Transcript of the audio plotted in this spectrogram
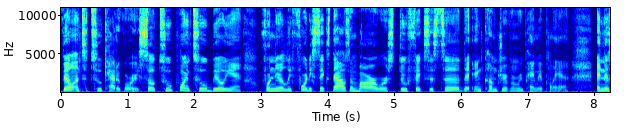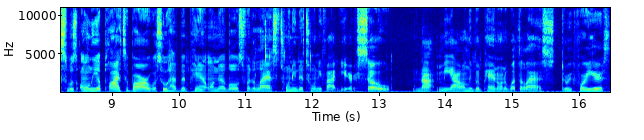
fell into two categories. So 2.2 billion for nearly 46,000 borrowers through fixes to the income-driven repayment plan. And this was only applied to borrowers who have been paying on their loans for the last 20 to 25 years. So not me. I only been paying on it what the last 3 4 years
